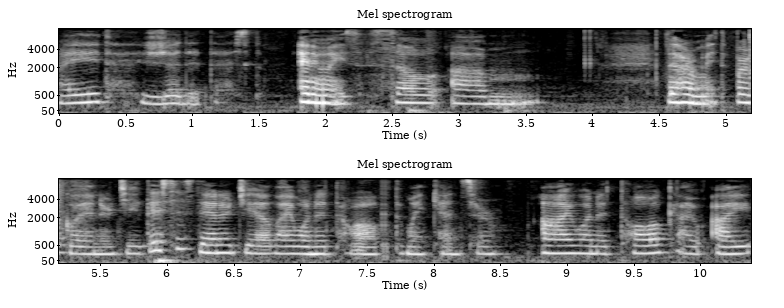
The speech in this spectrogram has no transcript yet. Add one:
right? Je déteste. Anyways, so um, the Hermit, Virgo energy. This is the energy of I want to talk to my Cancer. I want to talk, I, I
